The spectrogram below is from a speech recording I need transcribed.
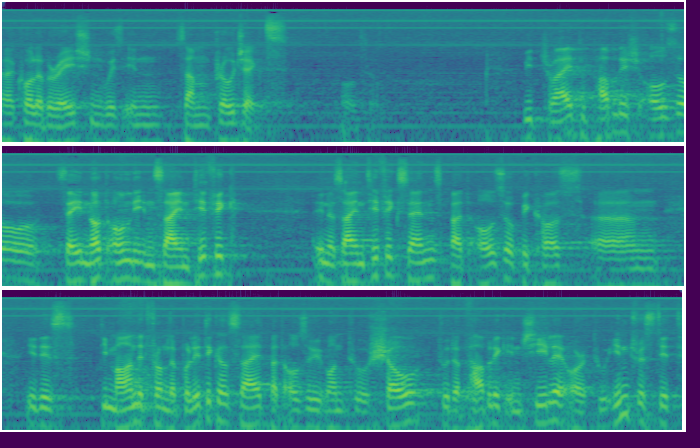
uh, collaboration within some projects also. We try to publish also, say, not only in scientific, in a scientific sense, but also because um, it is demanded from the political side, but also we want to show to the public in Chile or to interested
